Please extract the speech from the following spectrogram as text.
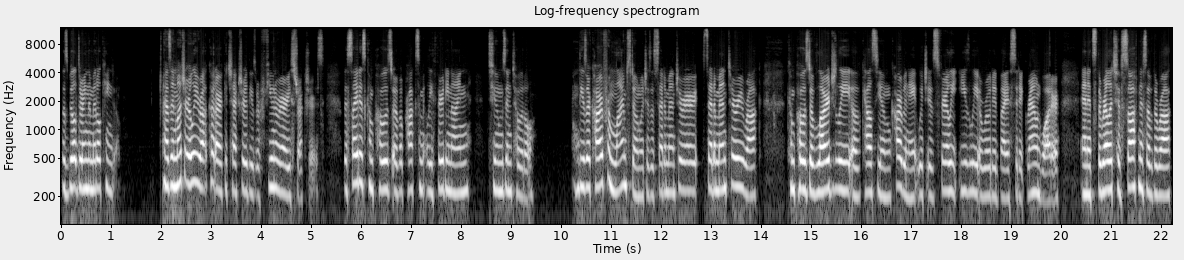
was built during the Middle Kingdom. As in much early rock-cut architecture, these were funerary structures. The site is composed of approximately 39 tombs in total. These are carved from limestone, which is a sedimentary, sedimentary rock composed of largely of calcium carbonate, which is fairly easily eroded by acidic groundwater. And it's the relative softness of the rock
